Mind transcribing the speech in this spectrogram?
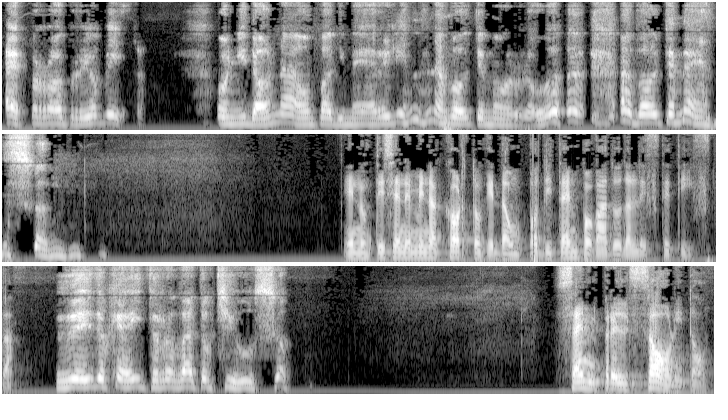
È proprio vero. Ogni donna ha un po' di Marilyn, a volte Monroe, a volte Manson. E non ti sei nemmeno accorto che da un po' di tempo vado dall'estetista. Vedo che hai trovato chiuso. Sempre il solito.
